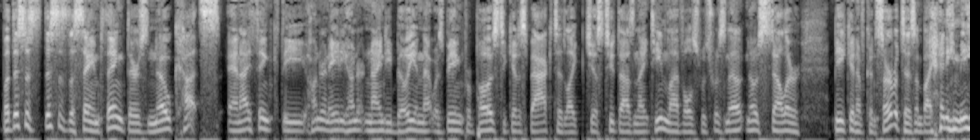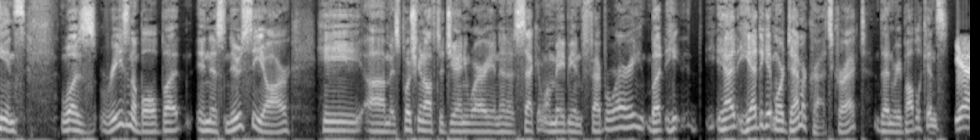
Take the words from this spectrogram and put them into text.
But this is this is the same thing. There's no cuts, and I think the 180, 190 billion that was being proposed to get us back to like just 2019 levels, which was no no stellar beacon of conservatism by any means, was reasonable. But in this new CR, he um, is pushing it off to January, and then a second one maybe in February. But he he had he had to get more Democrats, correct, than Republicans. Yeah, yeah,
